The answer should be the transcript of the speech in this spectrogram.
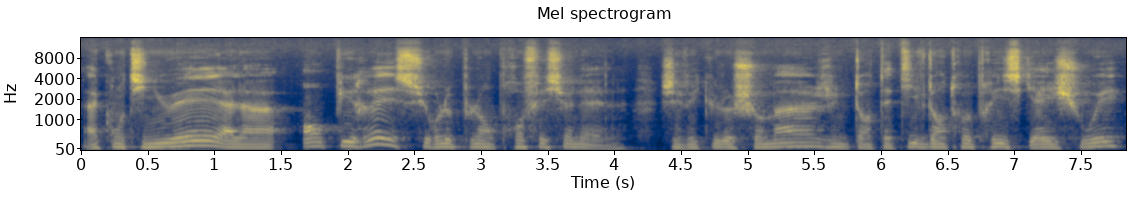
a continué, elle a empiré sur le plan professionnel. J'ai vécu le chômage, une tentative d'entreprise qui a échoué,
